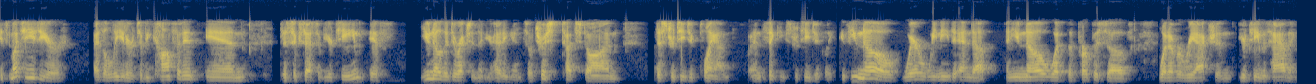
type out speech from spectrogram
it's much easier as a leader to be confident in the success of your team if you know the direction that you're heading in. So Trish touched on the strategic plan and thinking strategically. If you know where we need to end up and you know what the purpose of whatever reaction your team is having,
